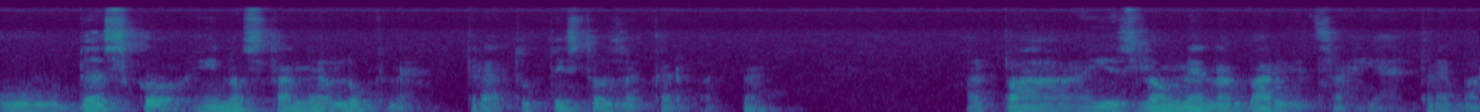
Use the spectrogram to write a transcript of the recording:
v desko in ostanejo lukne, treba tudi isto zakrpati. Pa je zlomljena barvica, je treba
